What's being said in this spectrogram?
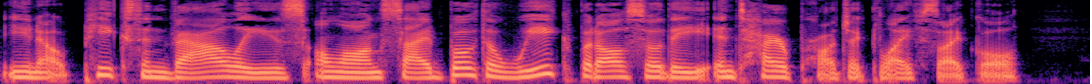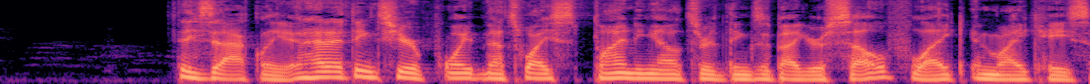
you know peaks and valleys alongside both a week but also the entire project life cycle. Exactly. And I think to your point, that's why finding out certain things about yourself, like in my case,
